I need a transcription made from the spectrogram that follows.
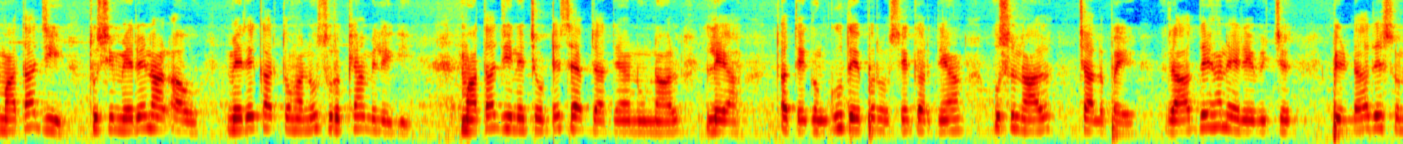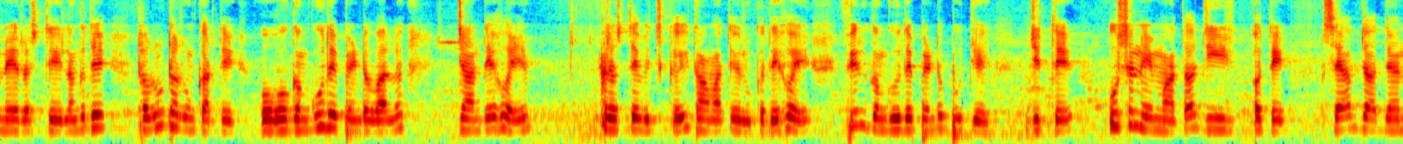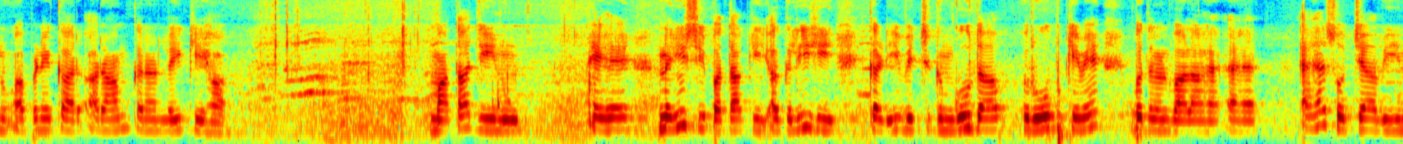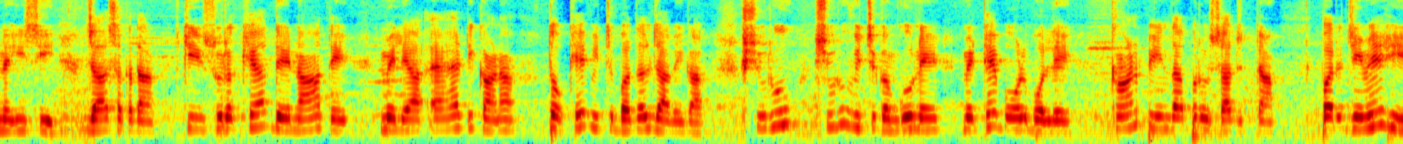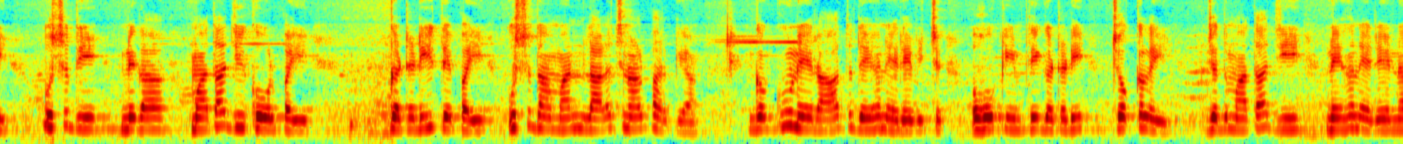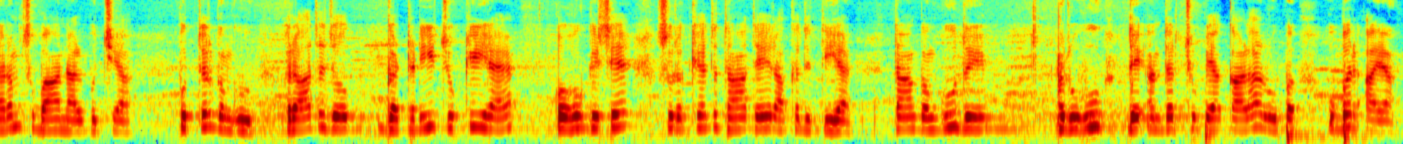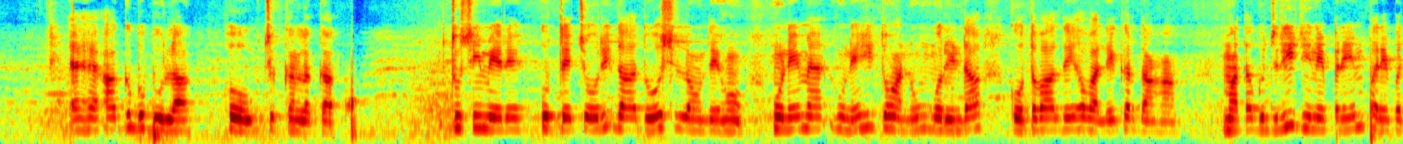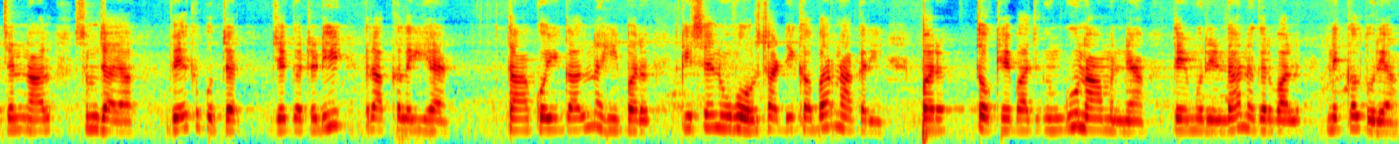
ਮਾਤਾ ਜੀ, ਤੁਸੀਂ ਮੇਰੇ ਨਾਲ ਆਓ। ਮੇਰੇ ਘਰ ਤੁਹਾਨੂੰ ਸੁਰੱਖਿਆ ਮਿਲੇਗੀ। ਮਾਤਾ ਜੀ ਨੇ ਛੋਟੇ ਸਾਹਿਬਜ਼ਾਦਿਆਂ ਨੂੰ ਨਾਲ ਲਿਆ ਅਤੇ ਗੰਗੂ ਦੇ ਭਰੋਸੇ ਕਰਦਿਆਂ ਉਸ ਨਾਲ ਚੱਲ ਪਏ। ਰਾਤ ਦੇ ਹਨੇਰੇ ਵਿੱਚ ਪਿੰਡਾਂ ਦੇ ਸੁੰਨੇ ਰਸਤੇ ਲੰਘਦੇ ਠਰੂ ਠਰੂ ਕਰਦੇ ਉਹ ਗੰਗੂ ਦੇ ਪਿੰਡ ਵੱਲ ਜਾਂਦੇ ਹੋਏ ਰਸਤੇ ਵਿੱਚ ਕਈ ਥਾਵਾਂ ਤੇ ਰੁਕਦੇ ਹੋਏ ਫਿਰ ਗੰਗੂ ਦੇ ਪਿੰਡ ਪੁੱਜੇ, ਜਿੱਥੇ ਉਸ ਨੇ ਮਾਤਾ ਜੀ ਅਤੇ ਸਾਹਿਬਜ਼ਾਦਿਆਂ ਨੂੰ ਆਪਣੇ ਘਰ ਆਰਾਮ ਕਰਨ ਲਈ ਕਿਹਾ। ਮਾਤਾ ਜੀ ਨੂੰ ਇਹ ਨਹੀਂ ਸੀ ਪਤਾ ਕਿ ਅਗਲੀ ਹੀ ਘੜੀ ਵਿੱਚ ਗੰਗੂ ਦਾ ਰੂਪ ਕਿਵੇਂ ਬਦਲਣ ਵਾਲਾ ਹੈ। ਇਹ ਇਹ ਸੋਚਿਆ ਵੀ ਨਹੀਂ ਸੀ ਜਾ ਸਕਦਾ ਕਿ ਸੁਰੱਖਿਆ ਦੇ ਨਾਂ ਤੇ ਮਿਲਿਆ ਇਹ ਟਿਕਾਣਾ ਧੋਖੇ ਵਿੱਚ ਬਦਲ ਜਾਵੇਗਾ। ਸ਼ੁਰੂ ਸ਼ੁਰੂ ਵਿੱਚ ਗੰਗੂ ਨੇ ਮਿੱਠੇ ਬੋਲ ਬੋਲੇ, ਖਾਣ ਪੀਣ ਦਾ ਭਰੋਸਾ ਦਿੱਤਾ, ਪਰ ਜਿਵੇਂ ਹੀ ਉਸ ਦੀ ਨਿਗਾਹ ਮਾਤਾ ਜੀ ਕੋਲ ਪਈ ਗਠੜੀ ਤੇ ਪਈ ਉਸ ਦਾ ਮਨ ਲਾਲਚ ਨਾਲ ਭਰ ਗਿਆ। ਗੰਗੂ ਨੇ ਰਾਤ ਦੇ ਹਨੇਰੇ ਵਿੱਚ ਉਹ ਕੀਮਤੀ ਗਠੜੀ ਚੁੱਕ ਲਈ। ਜਦ ਮਾਤਾ ਜੀ ਨੇ ਹਨੇਰੇ ਨਰਮ ਸੁਭਾਅ ਨਾਲ ਪੁੱਛਿਆ, ਪੁੱਤਰ ਗੰਗੂ, ਰਾਤ ਜੋ ਗਠੜੀ ਚੁੱਕੀ ਹੈ, ਉਹ ਕਿਸੇ ਸੁਰੱਖਿਅਤ ਥਾਂ ਤੇ ਰੱਖ ਦਿੱਤੀ ਹੈ? ਤਾਂ ਗੰਗੂ ਦੇ ਰੂਹ ਦੇ ਅੰਦਰ ਛੁਪਿਆ ਕਾਲਾ ਰੂਪ ਉੱਭਰ ਆਇਆ। ਇਹ ਅੱਗ ਬਬੂਲਾ ਹੋ ਚੁੱਕਣ ਲੱਗਾ। ਤੁਸੀਂ ਮੇਰੇ ਉੱਤੇ ਚੋਰੀ ਦਾ ਦੋਸ਼ ਲਾਉਂਦੇ ਹੋ। ਹੁਣੇ ਮੈਂ, ਹੁਣੇ ਹੀ ਤੁਹਾਨੂੰ ਮੋਰਿੰਡਾ ਕੋਤਵਾਲ ਦੇ ਹਵਾਲੇ ਕਰਦਾ ਹਾਂ। ਮਾਤਾ ਗੁਜਰੀ ਜੀ ਨੇ ਪ੍ਰੇਮ ਭਰੇ ਬਚਨ ਨਾਲ ਸਮਝਾਇਆ, ਵੇਖ ਪੁੱਤਰ, ਜੇ ਗਟੜੀ ਰੱਖ ਲਈ ਹੈ, ਤਾਂ ਕੋਈ ਗੱਲ ਨਹੀਂ, ਪਰ ਕਿਸੇ ਨੂੰ ਹੋਰ ਸਾਡੀ ਖਬਰ ਨਾ ਕਰੀ। ਪਰ ਧੋਖੇਬਾਜ਼ ਗੰਗੂ ਨਾ ਮੰਨਿਆ ਤੇ ਮੁਰਿੰਡਾ ਨਗਰ ਵੱਲ ਨਿਕਲ ਤੁਰਿਆ।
